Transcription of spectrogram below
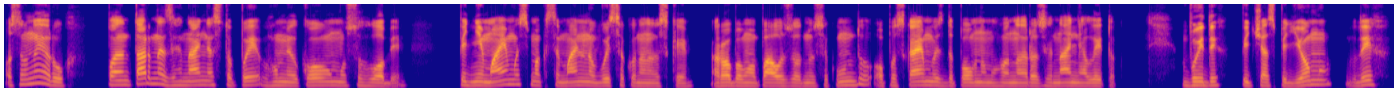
Основний рух планетарне згинання стопи в гомілковому суглобі. Піднімаємось максимально високо на носки. Робимо паузу 1 секунду, опускаємось до повного розгинання литок. Видих під час підйому, вдих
